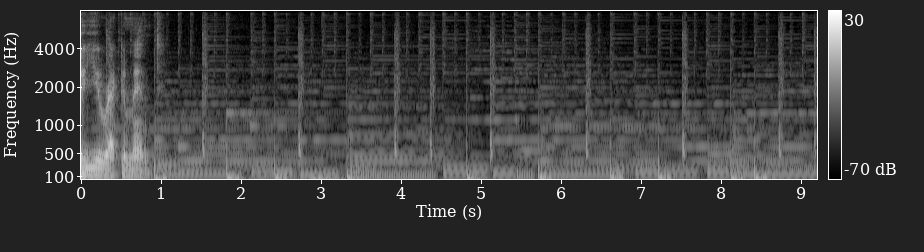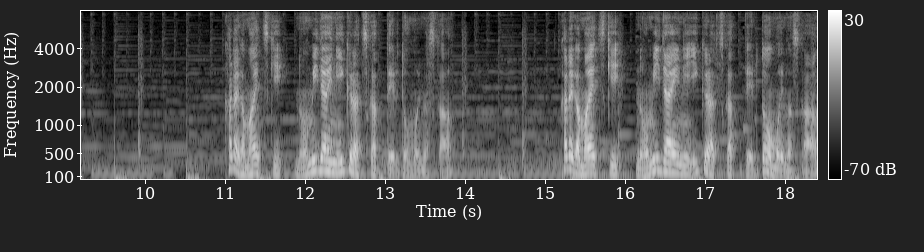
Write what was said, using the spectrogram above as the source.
スポットを勧めたい彼が毎月飲み代にいくら使っていると思いますか彼が毎月飲み代にいくら使っていると思いますか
